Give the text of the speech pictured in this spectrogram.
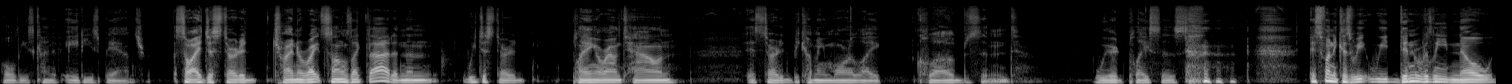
all these kind of 80s bands. So I just started trying to write songs like that. And then we just started playing around town. It started becoming more like clubs and weird places. it's funny because we, we didn't really know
